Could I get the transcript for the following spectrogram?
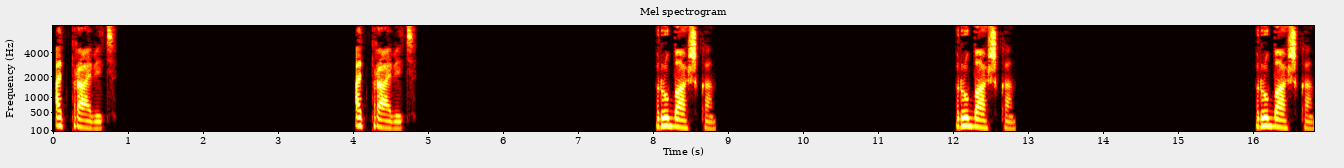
Отправить. Отправить. Рубашка. Рубашка. Рубашка.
